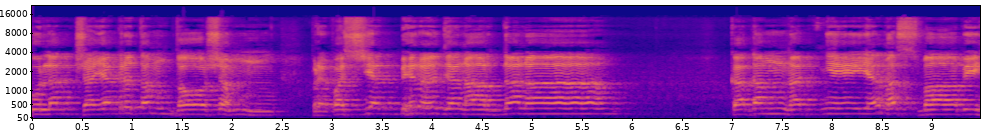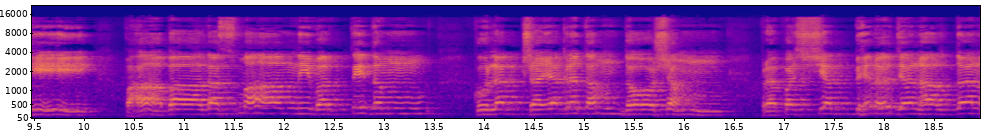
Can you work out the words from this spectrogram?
കുലക്ഷയകൃതം ദോഷം പ്രപശ്യദ്ഭിർജനാർദ്ദന. കഥം നജ്ഞേയമസ്മാഭി പാപാദസ്മാം നിവർത്തിതം കുലക്ഷയകൃതം ദോഷം പ്രപശ്യദ്ഭിർജനാർദ്ദന.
